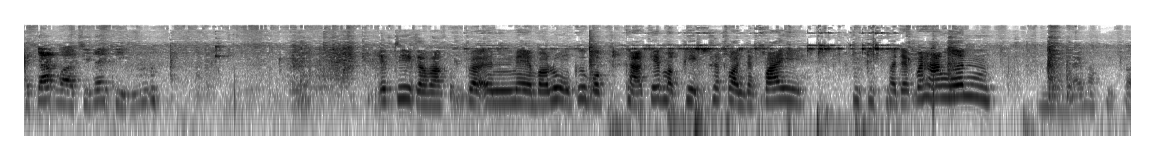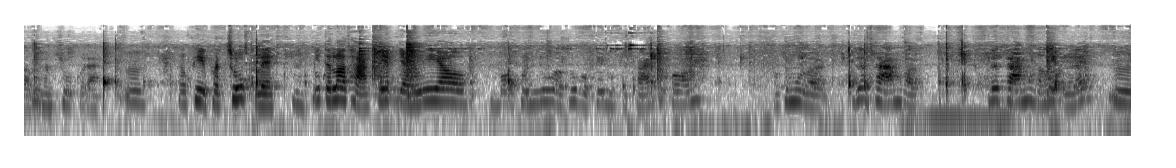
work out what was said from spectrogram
กระจัดว่าสิได้ถิ่ม เอฟที่กับว่าเป็นแม่บ่ลุงคือบอกถาเก็บหมักพริกซะก่อนจากไปพอจากไปหาเงินหนึ่งได้มะพริกก็มันชุกก็ได้อืมหมักพริกผัดชุกเลยมีแต่ลอดถากเก็บอย่างเดียวบอกคนอยู่คือบอกเป็นมะพริกขายทุกคนบอกสมมติว่าเลือดช้ำก็เลือดช้ำมันก็เละเลยอืม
